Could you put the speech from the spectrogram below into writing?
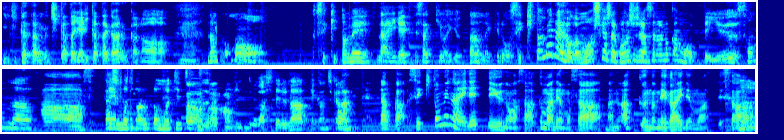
生き方、向き方、やり方があるから、うん。なんかもう、せき止めないでってさっきは言ったんだけど、せき止めない方がもしかしたらこの人幸せなのかもっていう、そんなああ、点もちゃんと持ちつつ、はしてるなって感じかな。そうね。なんか、せき止めないでっていうのはさ、あくまでもさ、あのあっくんの願いでもあってさ、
